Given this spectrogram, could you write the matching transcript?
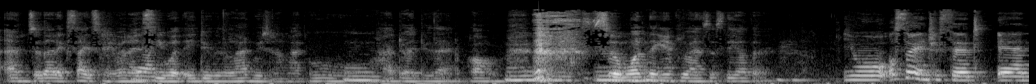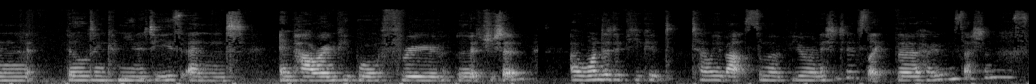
And so that excites me when yeah. I see what they do with the language, and I'm like, "Ooh, mm. how do I do that in a poem?" Mm. so mm. one thing influences the other. Mm-hmm. You're also interested in building communities and empowering people through literature. I wondered if you could tell me about some of your initiatives, like the home sessions.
